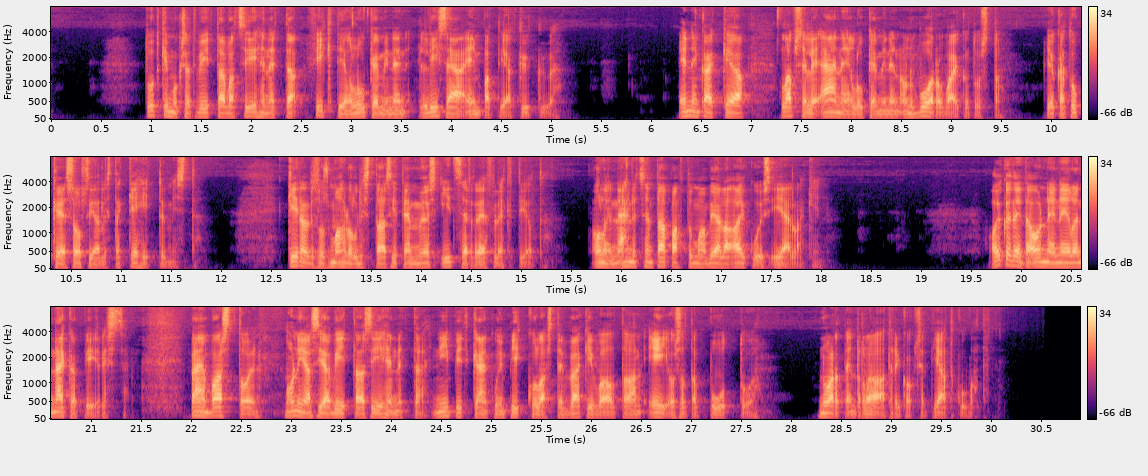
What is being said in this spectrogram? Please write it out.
Tutkimukset viittaavat siihen, että fiktion lukeminen lisää empatiakykyä. Ennen kaikkea lapselle ääneen lukeminen on vuorovaikutusta, joka tukee sosiaalista kehittymistä. Kirjallisuus mahdollistaa siten myös itsereflektiota. Olen nähnyt sen tapahtuman vielä aikuisiälläkin. Oikoteita onneen ei ole näköpiirissä. Päinvastoin, moni asia viittaa siihen, että niin pitkään kuin pikkulasten väkivaltaan ei osata puuttua, nuorten raatrikokset jatkuvat.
